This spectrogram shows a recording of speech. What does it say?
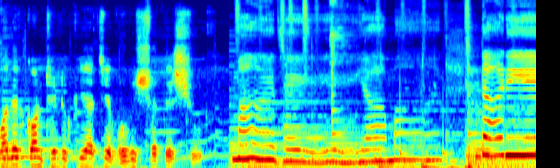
তোমাদের কণ্ঠে লুকিয়ে আছে ভবিষ্যতের সুর। মাঝে আমার দাঁড়িয়ে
